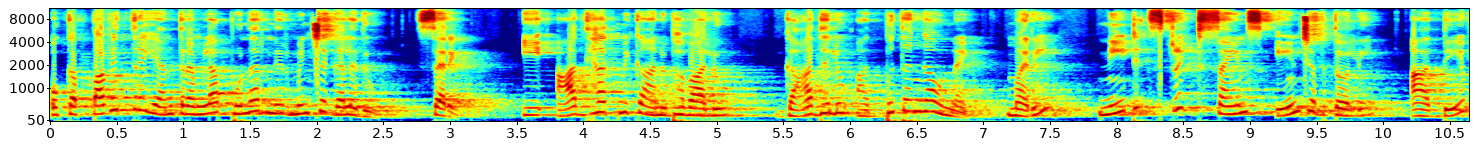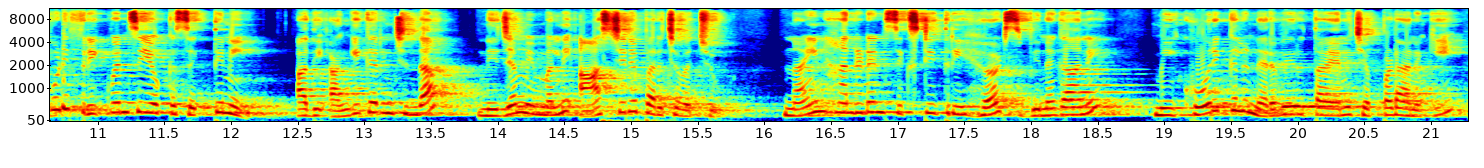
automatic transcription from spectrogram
ఒక పవిత్ర యంత్రంలా పునర్నిర్మించగలదు. సరే ఈ ఆధ్యాత్మిక అనుభవాలు గాథలు అద్భుతంగా ఉన్నాయి. మరి నీట్ స్ట్రిక్ట్ సైన్స్ ఏం చెబుతోలి ఆ దేవుడి ఫ్రీక్వెన్సీ యొక్క శక్తిని అది అంగీకరించిందా? నిజం మిమ్మల్ని ఆశ్చర్యపరచవచ్చు. Nine hundred and sixty three hertz వినగానే మీ కోరికలు నెరవేరుతాయని చెప్పడానికి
